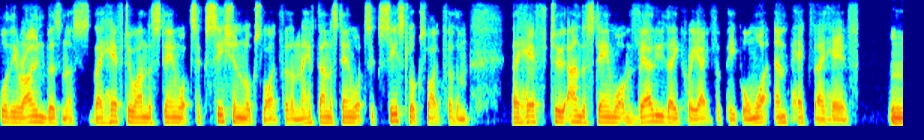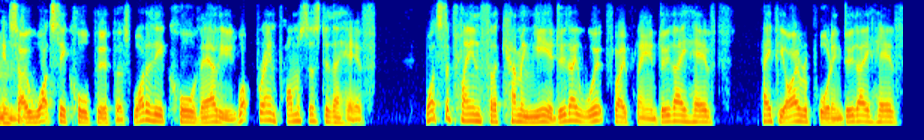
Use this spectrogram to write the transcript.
for their own business. They have to understand what succession looks like for them. They have to understand what success looks like for them. They have to understand what value they create for people and what impact they have. Mm. And so, what's their core purpose? What are their core values? What brand promises do they have? What's the plan for the coming year? Do they workflow plan? Do they have KPI reporting? Do they have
